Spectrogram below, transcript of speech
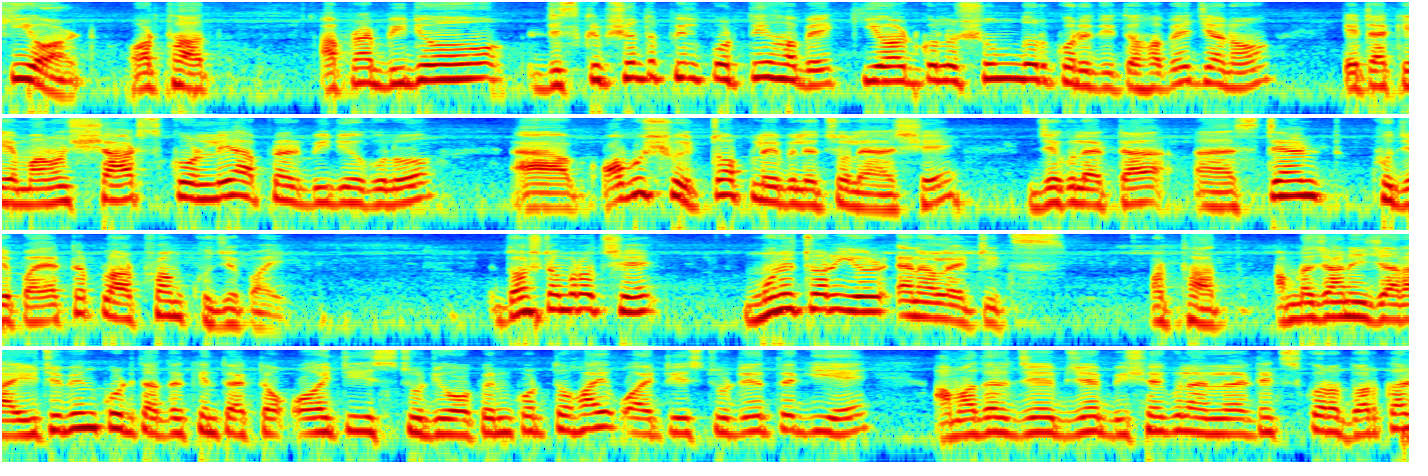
কিওয়ার্ড অর্থাৎ আপনার ভিডিও ডিসক্রিপশন তো ফিল করতেই হবে কিওয়ার্ডগুলো সুন্দর করে দিতে হবে যেন এটাকে মানুষ সার্চ করলে আপনার ভিডিওগুলো অবশ্যই টপ লেভেলে চলে আসে, যেগুলো একটা স্ট্যান্ড খুঁজে পায়, একটা প্ল্যাটফর্ম খুঁজে পায়। দশ নম্বর হচ্ছে মনিটর ইউর অ্যানালাইটিক্স অর্থাৎ আমরা জানি যারা ইউটিউবিং করি, তাদের কিন্তু একটা ওয়াইটি স্টুডিও ওপেন করতে হয়। ওয়াইটি স্টুডিওতে গিয়ে আমাদের যে যে বিষয়গুলো অ্যানালাইটিক্স করা দরকার,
